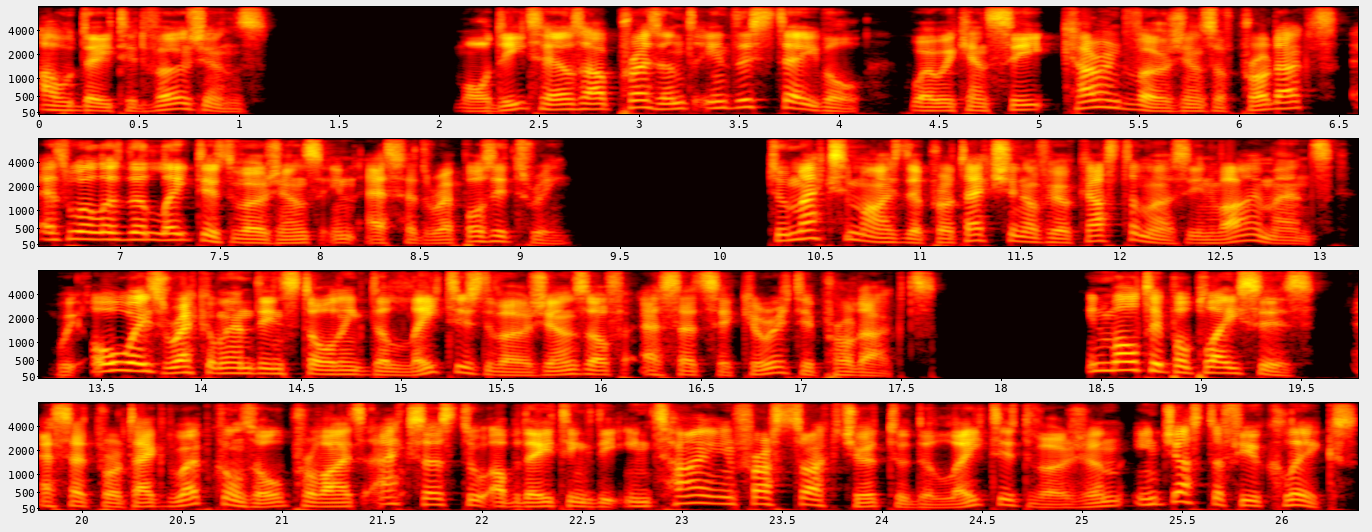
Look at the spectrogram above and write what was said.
outdated versions. More details are present in this table, where we can see current versions of products as well as the latest versions in ESET Repository. To maximize the protection of your customers' environments, we always recommend installing the latest versions of ESET Security products. In multiple places, ESET Protect Web Console provides access to updating the entire infrastructure to the latest version in just a few clicks.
